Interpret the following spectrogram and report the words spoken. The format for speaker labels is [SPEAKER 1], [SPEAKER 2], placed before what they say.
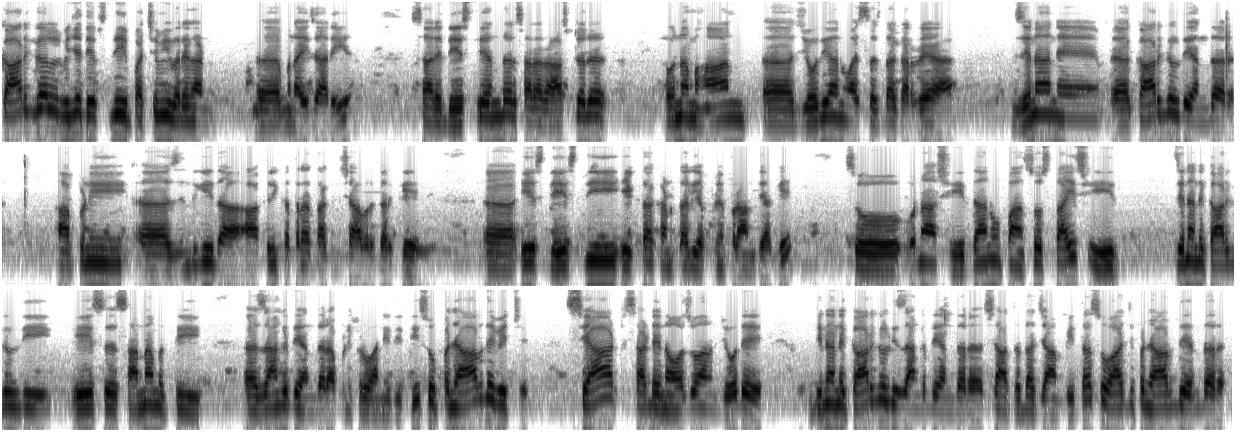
[SPEAKER 1] ਕਾਰਗਲ ਵਿਜੇ ਦਿਵਸ ਦੀ ਪੱਛਮੀ ਵਰ੍ਹੇਗੰਢ ਮਨਾਈ ਜਾ ਰਹੀ ਹੈ। ਸਾਰੇ ਦੇਸ਼ ਦੇ ਅੰਦਰ ਸਾਰਾ ਰਾਸ਼ਟਰ ਉਹਨਾਂ ਮਹਾਨ ਯੋਧਿਆਂ ਨੂੰ ਅੱਜ ਸਜਦਾ ਕਰ ਰਿਹਾ ਹੈ ਜਿਨ੍ਹਾਂ ਨੇ ਅ, ਕਾਰਗਲ ਦੇ ਅੰਦਰ ਆਪਣੀ ਅ, ਜ਼ਿੰਦਗੀ ਦਾ ਆਖਰੀ ਕਤਰਾ ਤੱਕ ਨਿਸ਼ਾਵਰ ਕਰਕੇ ਅ, ਇਸ ਦੇਸ਼ ਦੀ ਏਕਤਾ ਅਖੰਡਤਾ ਲਈ ਆਪਣੇ ਪ੍ਰਾਣ ਤਿਆਗੇ। ਸੋ ਉਹਨਾਂ ਸ਼ਹੀਦਾਂ ਨੂੰ 527 ਸ਼ਹੀਦ ਜਿਨ੍ਹਾਂ ਨੇ ਕਾਰਗਿਲ ਦੀ ਇਸ ਸਾਨਾਮਤੀ ਜੰਗ ਦੇ ਅੰਦਰ ਆਪਣੀ ਕੁਰਬਾਨੀ ਦਿੱਤੀ। ਸੋ ਪੰਜਾਬ ਦੇ ਵਿੱਚ 66 ਸਾਡੇ ਨੌਜਵਾਨ ਯੋਧੇ ਜਿਨ੍ਹਾਂ ਨੇ ਕਾਰਗਿਲ ਦੀ ਜੰਗ ਦੇ ਅੰਦਰ ਸ਼ਹਾਦਤ ਦਾ ਜਾਮ ਪੀਤਾ। ਸੋ ਅੱਜ ਪੰਜਾਬ ਦੇ ਅੰਦਰ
